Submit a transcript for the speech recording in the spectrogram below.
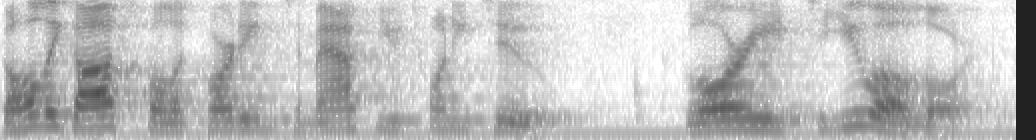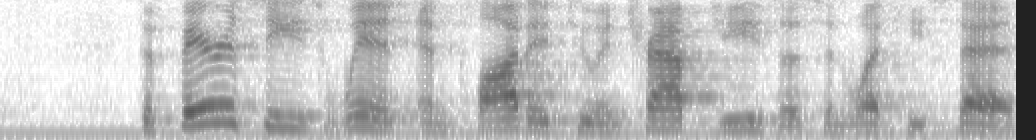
The Holy Gospel according to Matthew 22. Glory to you, O Lord. The Pharisees went and plotted to entrap Jesus in what he said.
